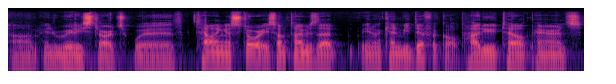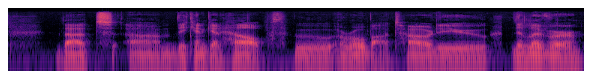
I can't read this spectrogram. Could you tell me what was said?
Um, it really starts with telling a story. Sometimes that you know can be difficult. How do you tell parents that um, they can get help through a robot? How do you deliver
